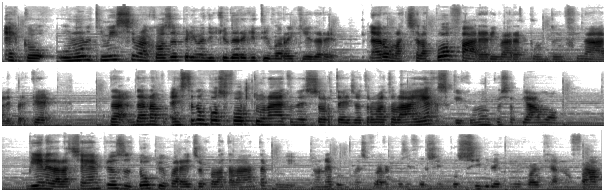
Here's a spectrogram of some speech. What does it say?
Ecco, un'ultimissima cosa prima di chiudere che ti vorrei chiedere. La Roma ce la può fare arrivare appunto in finale perché da, da una, è stata un po' sfortunata nel sorteggio, ha trovato l'Ajax che comunque sappiamo viene dalla Champions, doppio pareggio con l'Atalanta, quindi non è proprio una squadra così forse impossibile come qualche anno fa,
